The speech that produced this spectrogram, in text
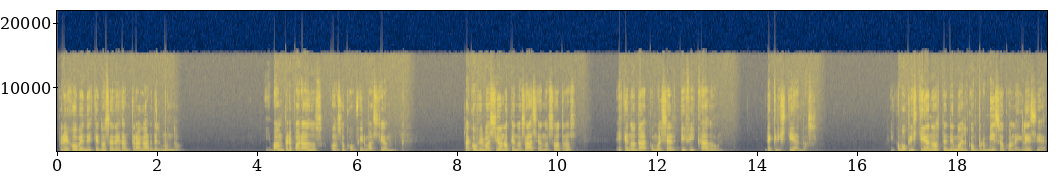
Pero hay jóvenes que no se dejan tragar del mundo y van preparados con su confirmación. La confirmación lo que nos hace a nosotros es que nos da como el certificado de cristianos. Y como cristianos tenemos el compromiso con la iglesia,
